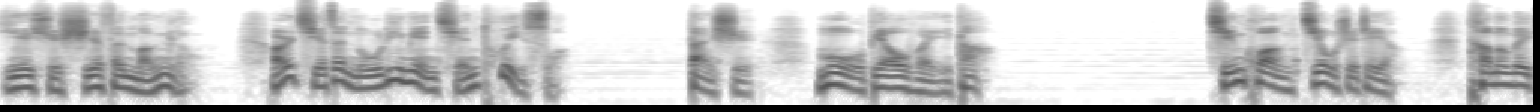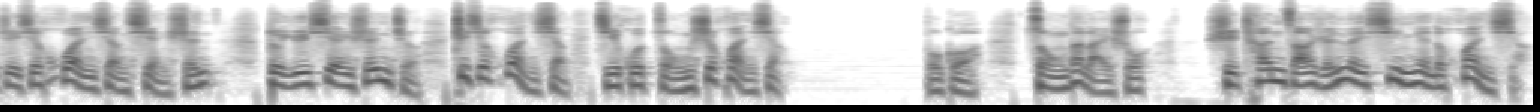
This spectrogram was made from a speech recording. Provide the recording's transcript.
也许十分朦胧，而且在努力面前退缩，但是目标伟大。情况就是这样，他们为这些幻象献身。对于献身者，这些幻象几乎总是幻象，不过总的来说是掺杂人类信念的幻想。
